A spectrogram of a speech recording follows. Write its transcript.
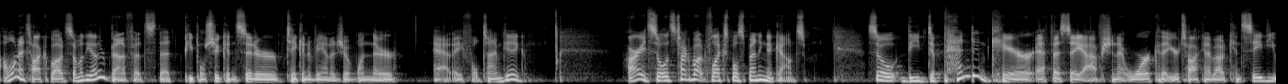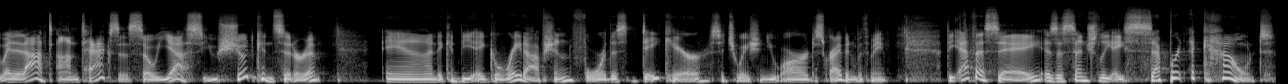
I want to talk about some of the other benefits that people should consider taking advantage of when they're at a full time gig. All right, so let's talk about flexible spending accounts. So, the dependent care FSA option at work that you're talking about can save you a lot on taxes. So, yes, you should consider it and it can be a great option for this daycare situation you are describing with me. The FSA is essentially a separate account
